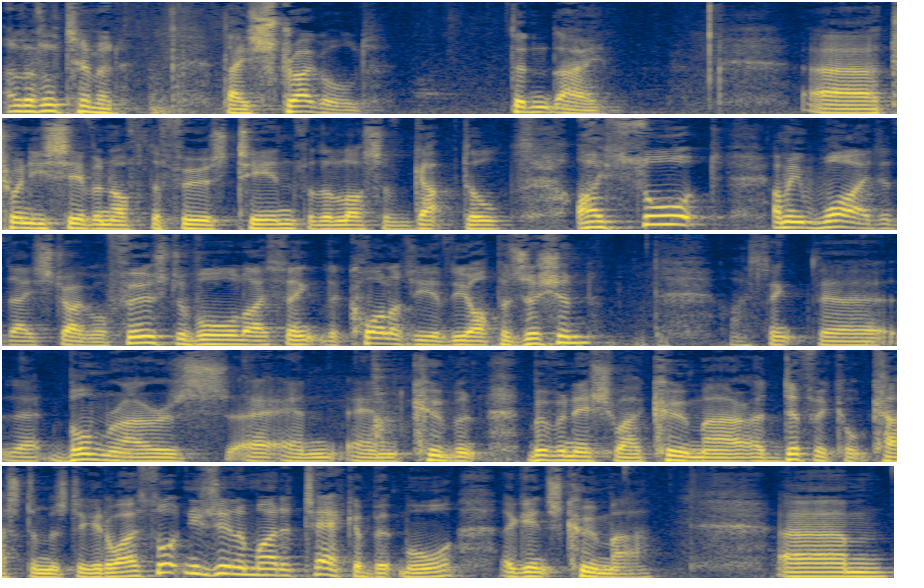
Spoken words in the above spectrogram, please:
a little timid. They struggled, didn't they? Uh, 27 off the first 10 for the loss of Guptill. I thought, I mean, why did they struggle? First of all, I think the quality of the opposition. I think the, that Bumrah is, uh, and, and Kuban, Bhuvaneshwar Kumar are difficult customers to get away. I thought New Zealand might attack a bit more against Kumar. Um,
